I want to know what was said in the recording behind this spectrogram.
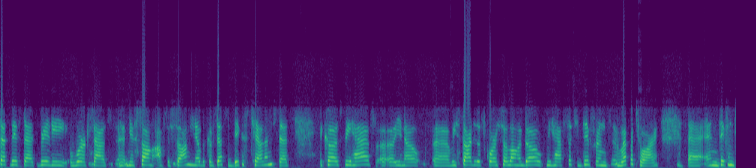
set list that really works out uh, song after song, you know, because that's the biggest challenge that because we have, uh, you know, uh, we started, of course, so long ago, we have such a different repertoire uh, and different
